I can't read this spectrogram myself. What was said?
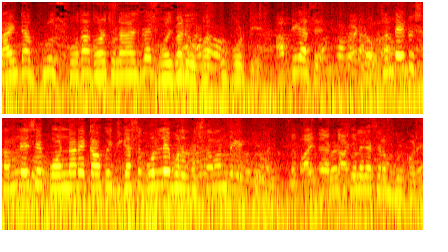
লাইনটা পুরো সোদা ধরে চলে আসবে ঘোষবাড়ির উপর দিয়ে। ঠিক আছে? আর ওখান থেকে একটু সামনে এসে কর্নারে কাউকে জিজ্ঞাসা করলে বলে দেবে, সামান থেকে একটুখানি। চলে গেছিলাম ভুল করে।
